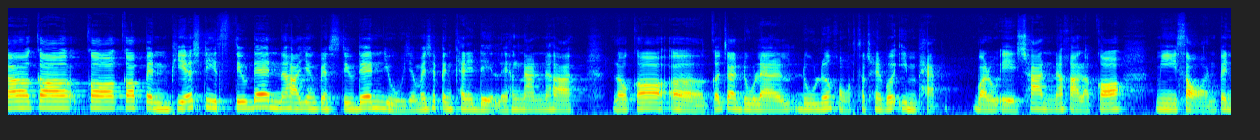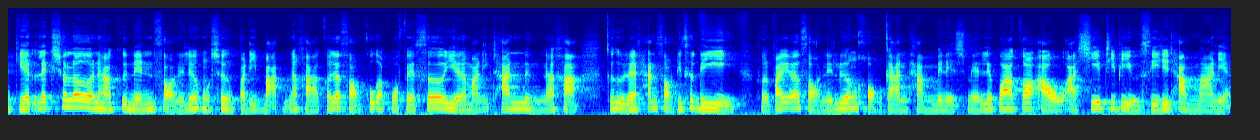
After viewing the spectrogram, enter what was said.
ก็ก็ก็ก็เป็น PhD student นะคะ ยังเป็น student อยู่ ยังไม่ใช่เป็น candidate เลยทั้งนั้นนะคะ แล้วก็เออก็จะดูแลดูเรื่องของ sustainable impact valuation นะคะ แล้วก็มีสอนเป็น guest lecturer นะคะ คือเน้นสอนในเรื่องของเชิงปฏิบัตินะคะ ก็จะสอนคู่กับ professor เยอรมันอีกท่านหนึ่งนะคะ ก็คือได้ท่านสอนทฤษฎี ส่วนฝ้ายจะสอนในเรื่องของการทำ management เรียกว่าก็เอาอาชีพที่ PUC ที่ทำมาเนี่ย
